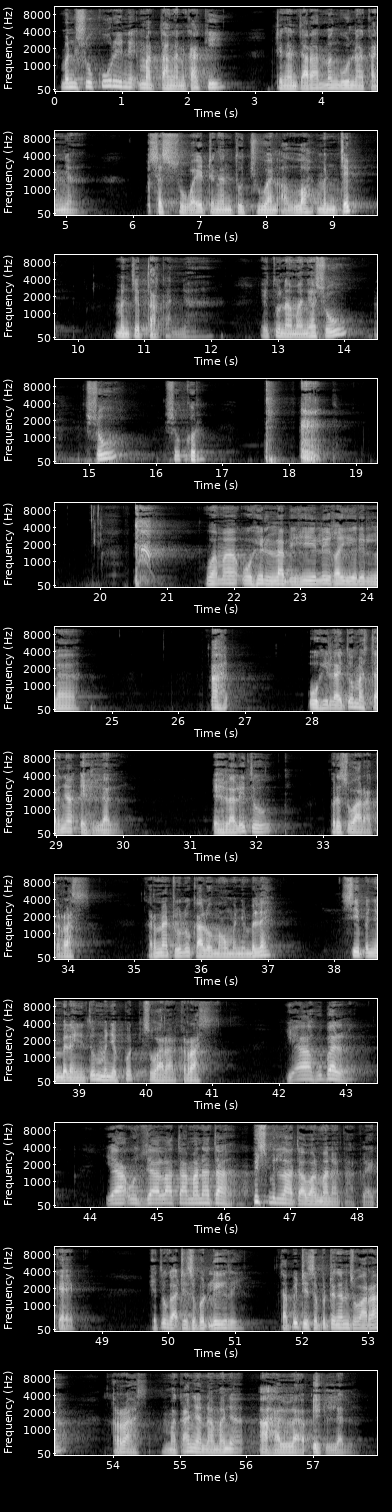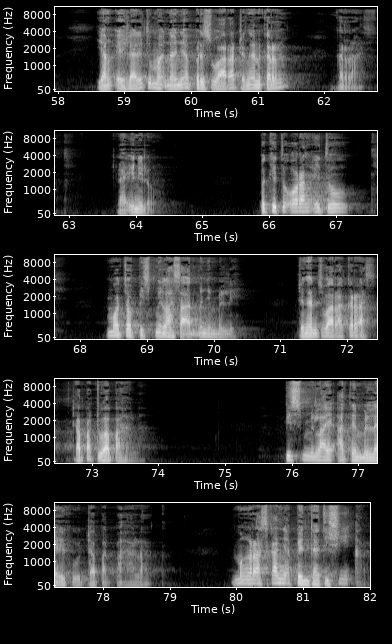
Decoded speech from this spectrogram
Mensyukuri nikmat tangan kaki dengan cara menggunakannya sesuai dengan tujuan Allah mencipt, menciptakannya. Itu namanya su, su, syukur. wa ma uhilla li ghairillah. Ah, uhilla itu masdarnya ihlal. Ihlal itu bersuara keras. Karena dulu kalau mau menyembelih, si penyembelih itu menyebut suara keras. Ya Hubal, Ya Uzzalata Manata, Bismillah tawal manata klekek. Itu enggak disebut liri, tapi disebut dengan suara keras. Makanya namanya ahalla ihlal. Yang ihlal itu maknanya bersuara dengan ker, keras. Nah ini loh. Begitu orang itu moco bismillah saat menyembelih dengan suara keras, dapat dua pahala. Bismillah atem belaiku dapat pahala. Mengeraskannya bendati syiar.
